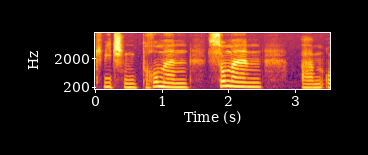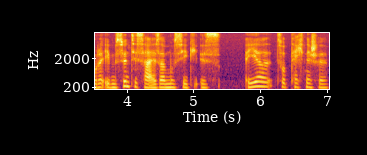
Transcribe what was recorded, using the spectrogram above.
Quietschen, Brummen, Summen ähm, oder eben Synthesizer-Musik ist eher so technische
